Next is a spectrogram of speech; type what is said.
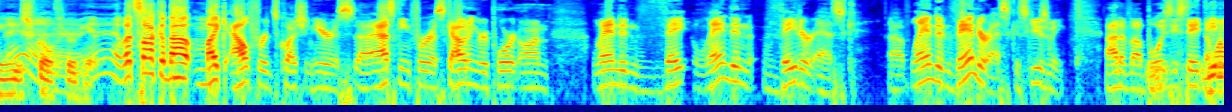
You, you scroll through here. Yeah, let's talk about Mike Alford's question here, is, uh, asking for a scouting report on Landon Va- Landon Vader esque. Uh, Landon Vander esque, excuse me, out of uh, Boise State, the Maybe-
